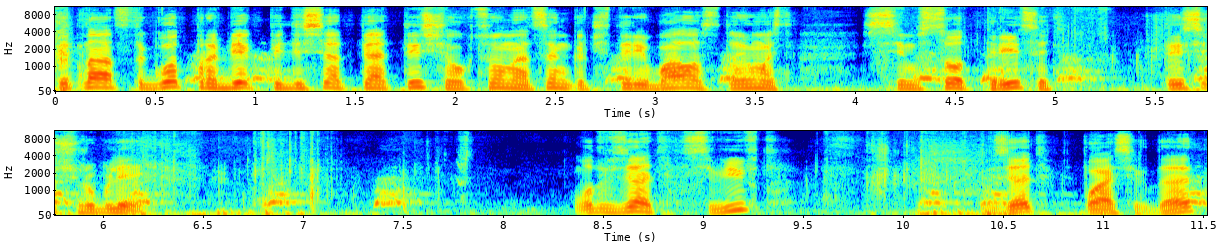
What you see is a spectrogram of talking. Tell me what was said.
15 год, пробег 55 тысяч, аукционная оценка 4 балла, стоимость 730 тысяч рублей. Вот взять Swift, взять пасек, да,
